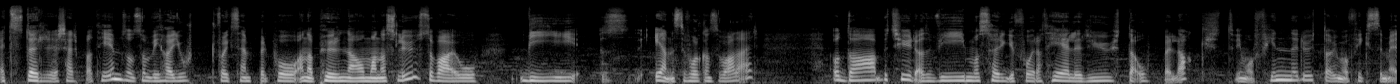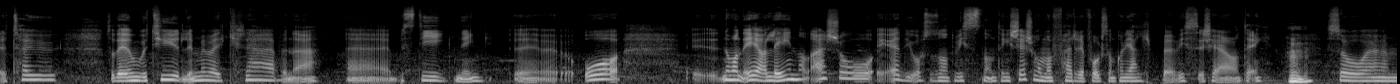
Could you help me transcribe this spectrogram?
et større skjerpa team, sånn som vi har gjort f.eks. på Annapurna og Manaslu. Så var jo vi eneste folkene som var der. Og da betyr det at vi må sørge for at hele ruta opp er lagt. Vi må finne ruta, vi må fikse mer tau. Så det er en betydelig mer krevende eh, bestigning. Eh, og når man er alene der, så er det jo også sånn at hvis noe skjer, så har man færre folk som kan hjelpe hvis det skjer noe. Mm. Så, um,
